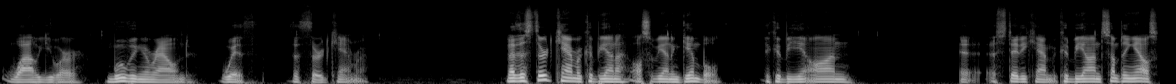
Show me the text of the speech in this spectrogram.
while you are moving around with the third camera. Now, this third camera could be on a, also be on a gimbal. It could be on a, a Steadicam. It could be on something else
